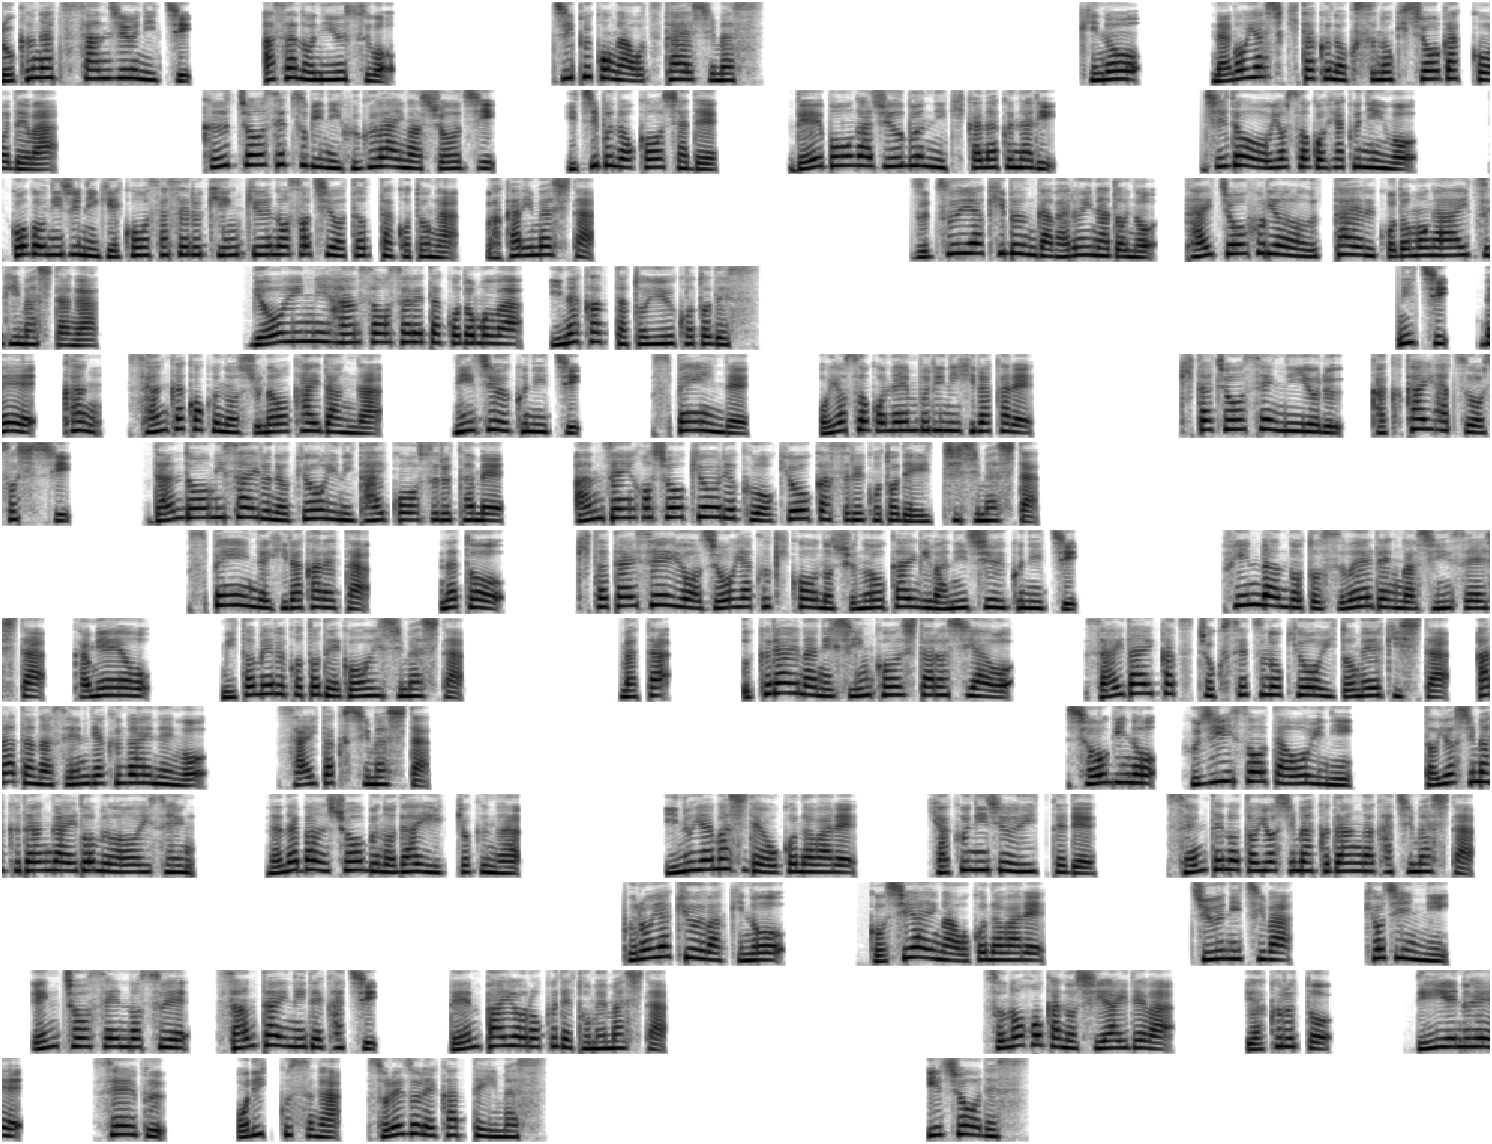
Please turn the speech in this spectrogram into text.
6月30日、朝のニュースを、ジプコがお伝えします。昨日、名古屋市北区の楠木小学校では、空調設備に不具合が生じ、一部の校舎で冷房が十分に効かなくなり、児童およそ500人を午後2時に下校させる緊急の措置を取ったことが分かりました。頭痛や気分が悪いなどの体調不良を訴える子供が相次ぎましたが、病院に搬送された子供はいなかったということです。日、米、韓3カ国の首脳会談が29日、スペインでおよそ5年ぶりに開かれ、北朝鮮による核開発を阻止し、弾道ミサイルの脅威に対抗するため、安全保障協力を強化することで一致しました。スペインで開かれた NATO 北大西洋条約機構の首脳会議は29日、フィンランドとスウェーデンが申請した加盟を認めることで合意しました。また、ウクライナに侵攻したロシアを最大かつ直接の脅威と明記した新たな戦略概念を採択しました。将棋の藤井聡太王位に豊島九段が挑む王位戦7番勝負の第1局が犬山市で行われ121手で先手の豊島九段が勝ちました。プロ野球は昨日5試合が行われ中日は巨人に延長戦の末3対2で勝ち連敗を6で止めました。その他の試合では、ヤクルト、DNA、西武、オリックスがそれぞれ勝っています。以上です。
